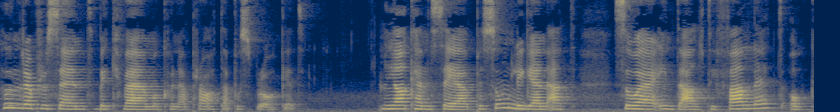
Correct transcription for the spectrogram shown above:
100% bekväm och kunna prata på språket. Jag kan säga personligen att så är inte alltid fallet och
